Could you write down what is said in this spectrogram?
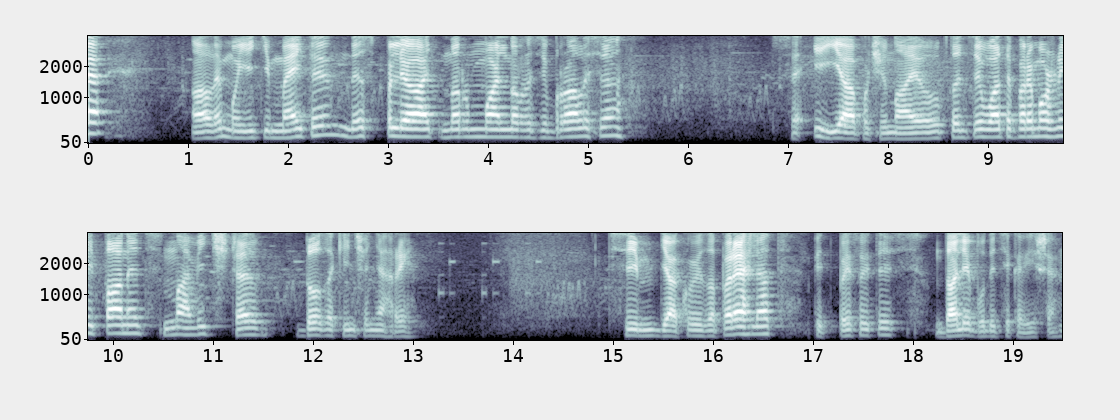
Але мої тіммейти не сплять, нормально розібралися. Все, і я починаю танцювати переможний танець навіть ще до закінчення гри. Всім дякую за перегляд. Підписуйтесь, далі буде цікавіше.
